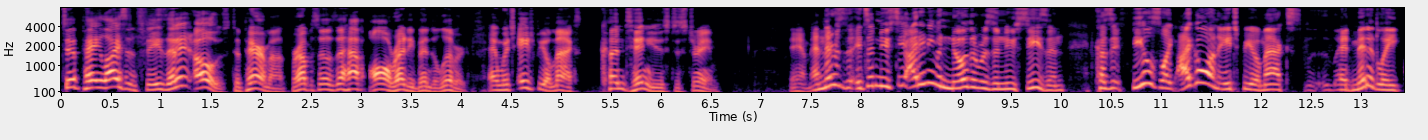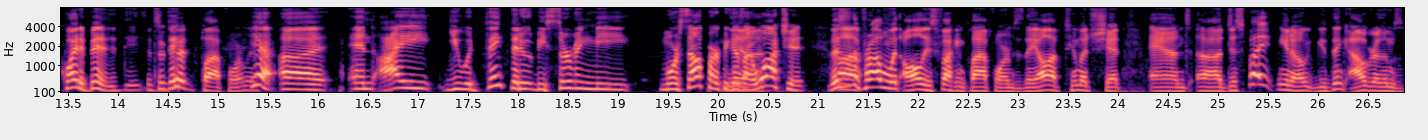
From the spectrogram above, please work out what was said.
to pay license fees that it owes to Paramount for episodes that have already been delivered and which HBO Max continues to stream. Damn. And there's it's a new season. I didn't even know there was a new season because it feels like I go on HBO Max, admittedly, quite a bit. It- It's a they- good platform. Yeah, uh, and I you would think that it would be serving me more South Park because I watch it. This Uh, is the problem with all these fucking platforms is they all have too much shit, and uh, despite you know you'd think algorithms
